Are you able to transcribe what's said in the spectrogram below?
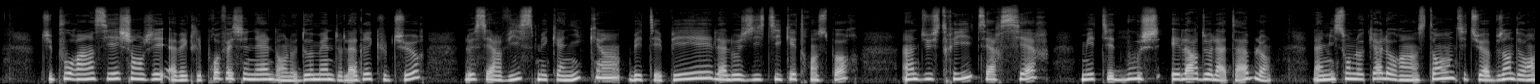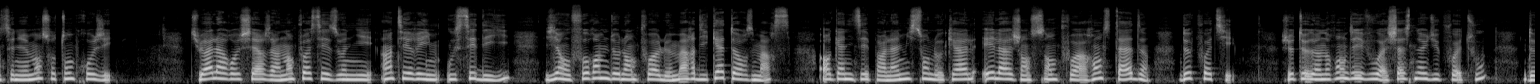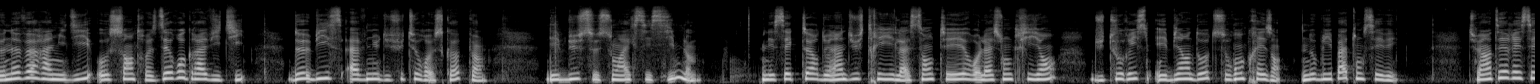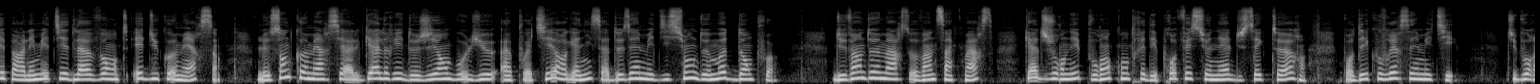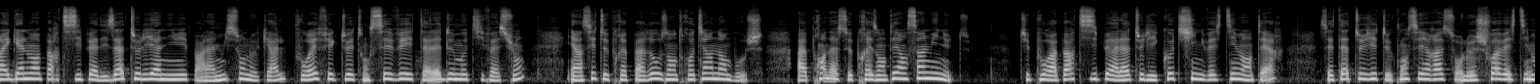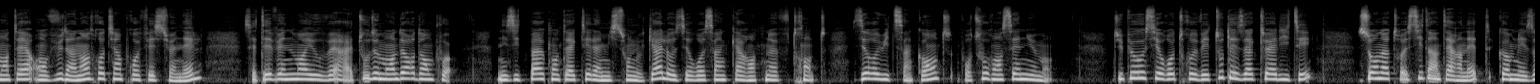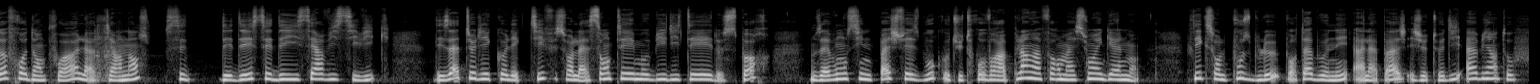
Tu pourras ainsi échanger avec les professionnels dans le domaine de l'agriculture, le service mécanique, BTP, la logistique et transport, industrie, tertiaire, métier de bouche et l'art de la table. La mission locale aura un stand si tu as besoin de renseignements sur ton projet. Tu as la recherche d'un emploi saisonnier, intérim ou CDI, viens au Forum de l'emploi le mardi 14 mars, organisé par la mission locale et l'agence emploi Randstad de Poitiers. Je te donne rendez-vous à Chasseneuil-du-Poitou de 9h à midi au centre Zero Gravity, 2 bis avenue du Futuroscope. Les bus sont accessibles. Les secteurs de l'industrie, la santé, relations clients, du tourisme et bien d'autres seront présents. N'oublie pas ton CV. Tu es intéressé par les métiers de la vente et du commerce Le centre commercial Galerie de Géant-Beaulieu à Poitiers organise sa deuxième édition de mode d'emploi du 22 mars au 25 mars, quatre journées pour rencontrer des professionnels du secteur pour découvrir ces métiers. Tu pourras également participer à des ateliers animés par la mission locale pour effectuer ton CV et ta lettre de motivation et ainsi te préparer aux entretiens d'embauche. Apprendre à se présenter en 5 minutes. Tu pourras participer à l'atelier coaching vestimentaire. Cet atelier te conseillera sur le choix vestimentaire en vue d'un entretien professionnel. Cet événement est ouvert à tout demandeur d'emploi n'hésite pas à contacter la mission locale au 05 49 30 08 50 pour tout renseignement. Tu peux aussi retrouver toutes les actualités sur notre site internet, comme les offres d'emploi, l'alternance CDD, CDI, service civique, des ateliers collectifs sur la santé, mobilité et le sport. Nous avons aussi une page Facebook où tu trouveras plein d'informations également. Clique sur le pouce bleu pour t'abonner à la page et je te dis à bientôt.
